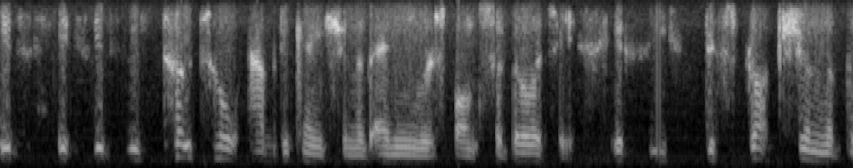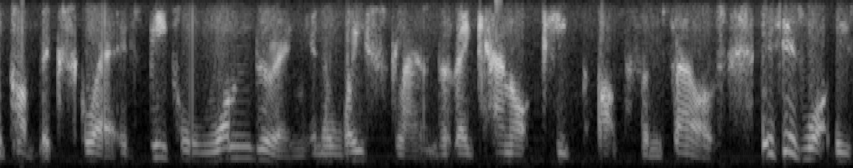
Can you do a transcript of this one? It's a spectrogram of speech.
It's, it's, it's this total abdication of any responsibility. It's the destruction of the public square. It's people wandering in a wasteland that they cannot keep up themselves. This is what these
